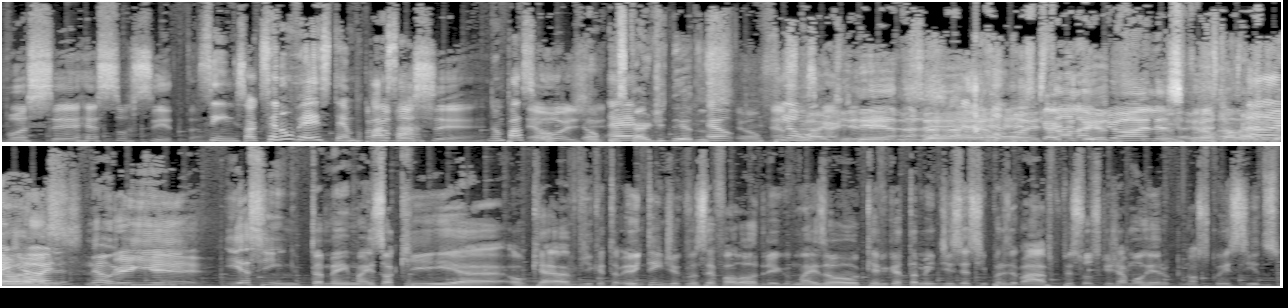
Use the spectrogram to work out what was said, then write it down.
você ressuscita. sim. Só que você não vê esse tempo Pra passar. você, Não passou. é hoje? É um piscar de dedos. É o- É um piscar de dedos, é. É um Piscar de estalar de dedos. olhos. É um Estalar de olhos. Não, Porque- e, e assim, também, mas só que eh, o que a Vika também. Eu entendi o que você falou, Rodrigo, mas o que a Vika também disse assim, por exemplo, ah, as pessoas que já morreram, que nossos conhecidos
